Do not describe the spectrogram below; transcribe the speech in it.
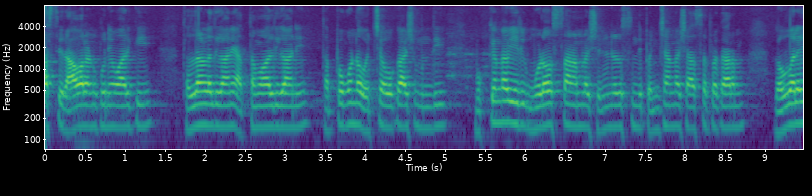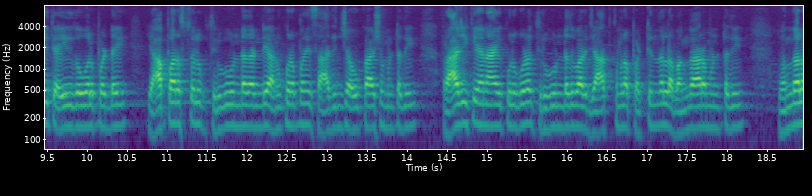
ఆస్తి రావాలనుకునే వారికి తల్లిదండ్రులది కానీ అత్తమాలది కానీ తప్పకుండా వచ్చే అవకాశం ఉంది. ముఖ్యంగా వీరికి మూడవ స్థానంలో శని నడుస్తుంది. పంచాంగ శాస్త్ర ప్రకారం గవ్వలైతే ఐదు గవ్వలు పడ్డాయి. వ్యాపారస్తులకు తిరుగు ఉండదండి. అనుకున్న పని సాధించే అవకాశం ఉంటుంది. రాజకీయ నాయకులు కూడా తిరుగు ఉండదు. వారి జాతకంలో పట్టిందల్లా బంగారం ఉంటుంది. దొంగల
